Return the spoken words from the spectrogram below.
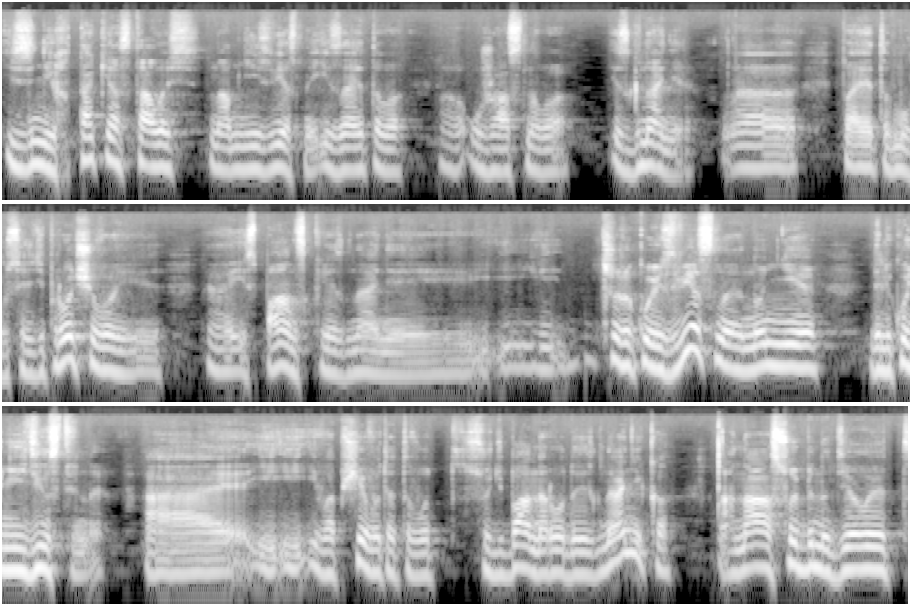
из них так и осталась нам неизвестной из-за этого ужасного изгнания. Э, поэтому, среди прочего, э, испанское изгнание широко известное, но не, далеко не единственное. А, и, и, и вообще вот эта вот судьба народа-изгнанника, она особенно делает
